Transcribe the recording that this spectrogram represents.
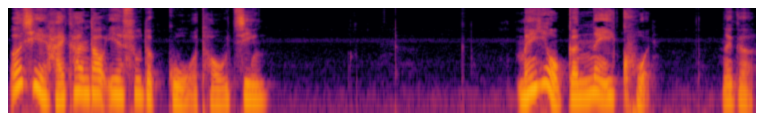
而且还看到耶稣的裹头巾，没有跟那一捆那个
